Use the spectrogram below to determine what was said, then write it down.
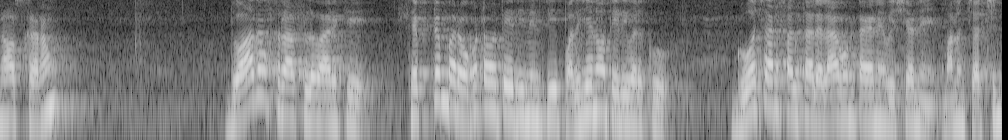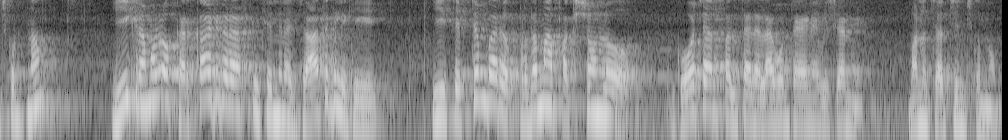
నమస్కారం. ద్వాదశ రాశుల వారికి సెప్టెంబర్ ఒకటవ తేదీ నుంచి పదిహేనవ తేదీ వరకు గోచార ఫలితాలు ఎలాగుంటాయనే విషయాన్ని మనం చర్చించుకుంటున్నాం. ఈ క్రమంలో కర్కాటక రాశికి చెందిన జాతకులకి ఈ సెప్టెంబర్ ప్రథమ పక్షంలో గోచార ఫలితాలు ఎలాగుంటాయనే విషయాన్ని మనం చర్చించుకుందాం.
